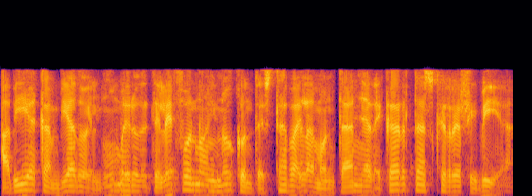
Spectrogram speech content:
Había cambiado el número de teléfono y no contestaba la montaña de cartas que recibía.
